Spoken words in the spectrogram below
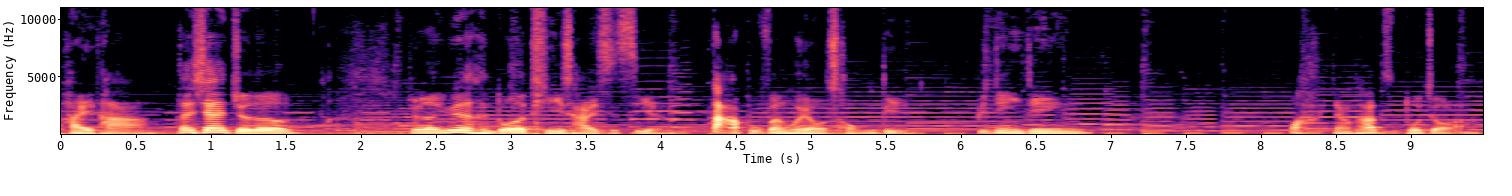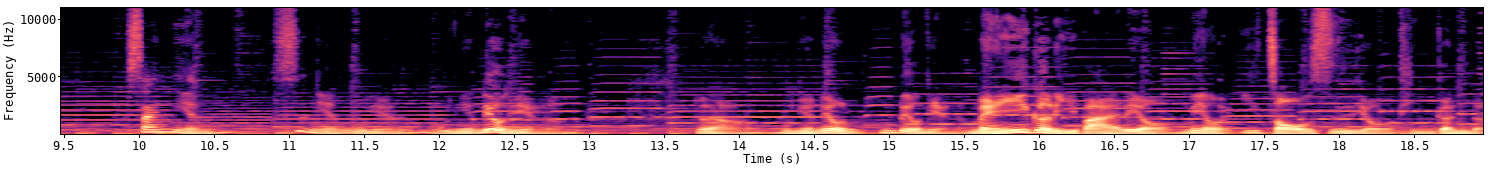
拍它。但现在觉得，觉得因为很多的题材其实也大部分会有重叠，毕竟已经。哇，养它多久了？三年、四年、五年、五年、六年了。对啊，五年六六年了。每一个礼拜六没有一周是有停更的，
